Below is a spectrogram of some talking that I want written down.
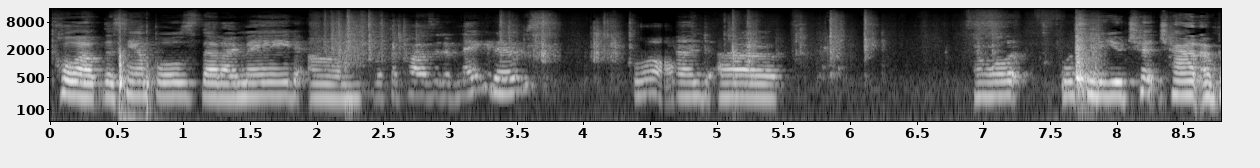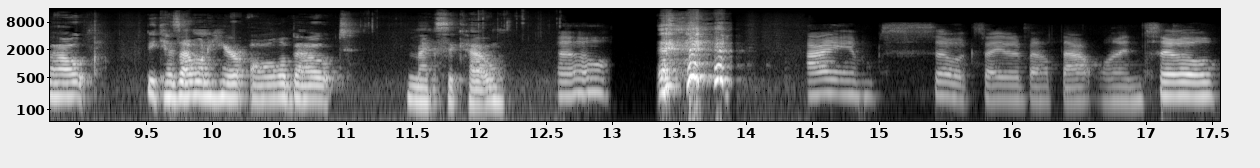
pull out the samples that I made um, with the positive negatives. Cool. And uh, and we'll listen to you chit chat about because I want to hear all about Mexico. Oh, I am so excited about that one. So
